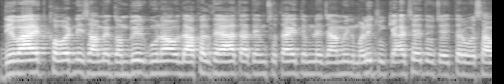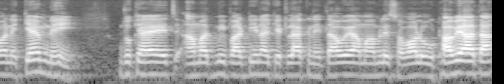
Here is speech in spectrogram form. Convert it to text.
દેવાયત ખબરની સામે ગંભીર ગુનાઓ દાખલ થયા હતા, તેમ છતાંય તેમને જામીન મળી ચૂક્યા છે, તો ચૈતર વસાવાને કેમ નહીં? જો કે આમ આદમી પાર્ટીના કેટલાક નેતાઓએ આ મામલે સવાલો ઉઠાવ્યા હતા.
